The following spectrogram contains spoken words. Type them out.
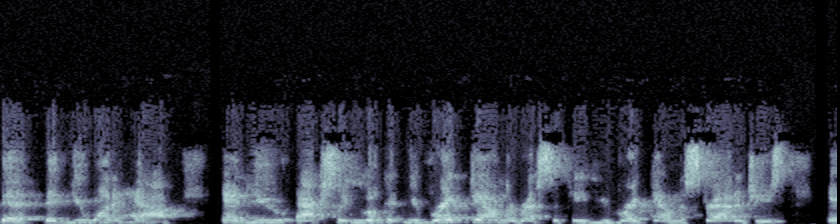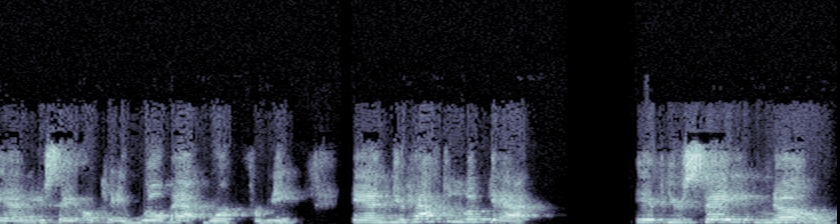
that, that you want to have and you actually look at, you break down the recipe, you break down the strategies, and you say, okay, will that work for me? And you have to look at if you say no,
